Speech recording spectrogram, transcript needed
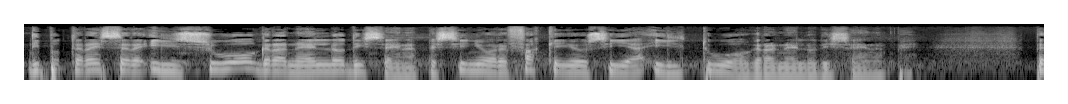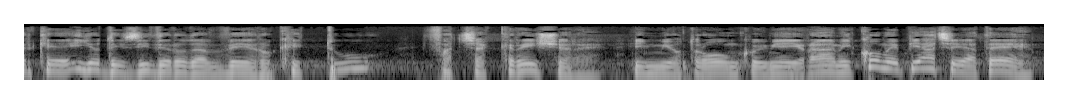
di poter essere il suo granello di senape. Signore, fa che io sia il tuo granello di senape, perché io desidero davvero che tu faccia crescere il mio tronco, i miei rami, come piace a te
